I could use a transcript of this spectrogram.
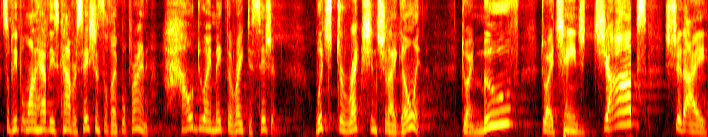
So people want to have these conversations of like, well, Brian, how do I make the right decision? Which direction should I go in? Do I move? Do I change jobs? Should I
